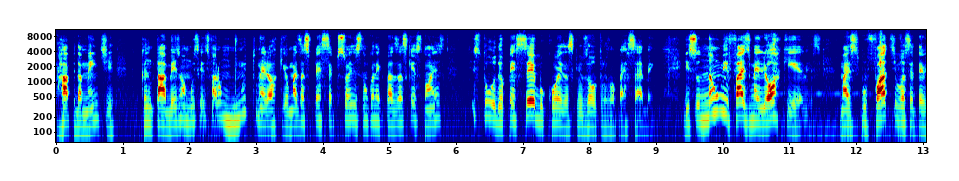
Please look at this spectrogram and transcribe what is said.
rapidamente cantar a mesma música, eles farão muito melhor que eu. Mas as percepções estão conectadas às questões de estudo. Eu percebo coisas que os outros não percebem. Isso não me faz melhor que eles mas o fato de você ter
